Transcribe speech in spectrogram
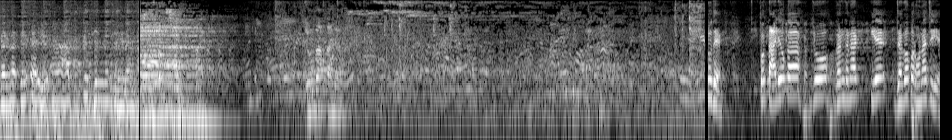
कर लग गई आग दिल मेरा जोरदार ताज़ा तो तालियों का जो गनगनाट ये जगह पर होना चाहिए।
